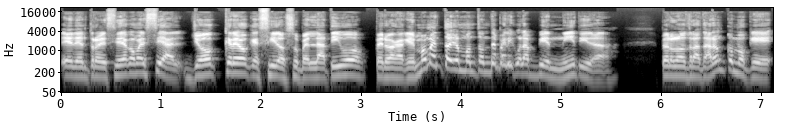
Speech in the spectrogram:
eh, dentro del cine comercial, yo creo que sí, los superlativos. Pero en aquel momento hay un montón de películas bien nítidas. Pero lo trataron como que.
